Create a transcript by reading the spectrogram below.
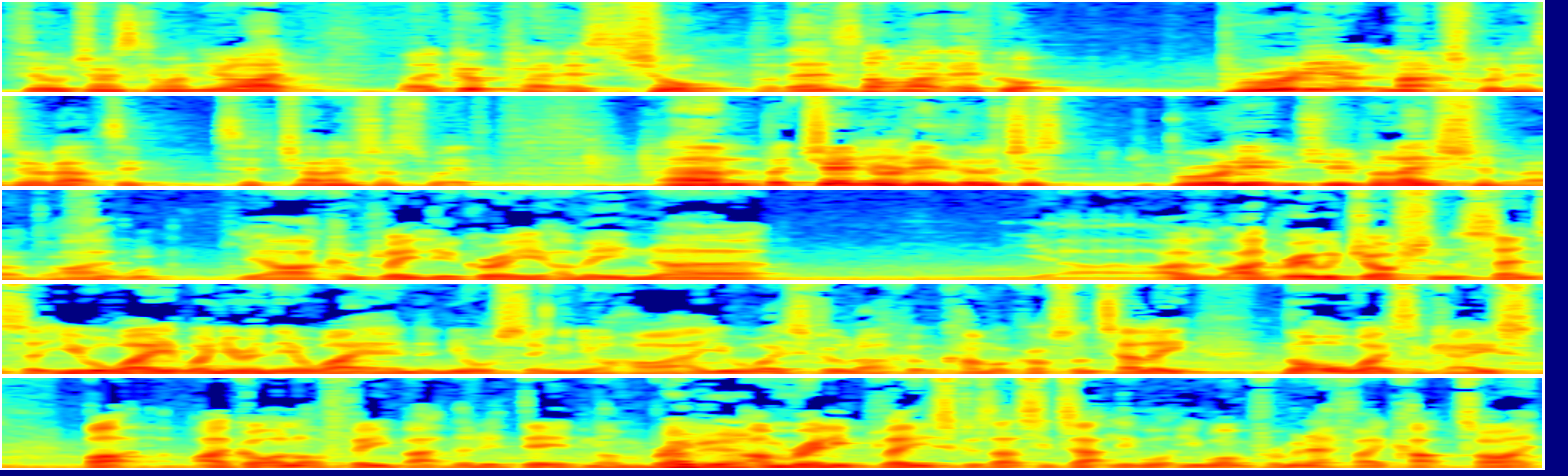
Phil Jones came on. You're like, uh, good players, sure, but it's not like they've got brilliant match winners they're about to, to challenge us with. Um, but generally, there was just brilliant jubilation around. I, I, thought. Will. yeah, I completely agree. I mean, uh, yeah, I, I agree with Josh in the sense that you always, when you're in the away end and you're singing your heart out, you always feel like it will come across on telly. Not always the case, but I got a lot of feedback that it did, and I'm really, Oh, yeah. I'm really pleased because that's exactly what you want from an FA Cup tie.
